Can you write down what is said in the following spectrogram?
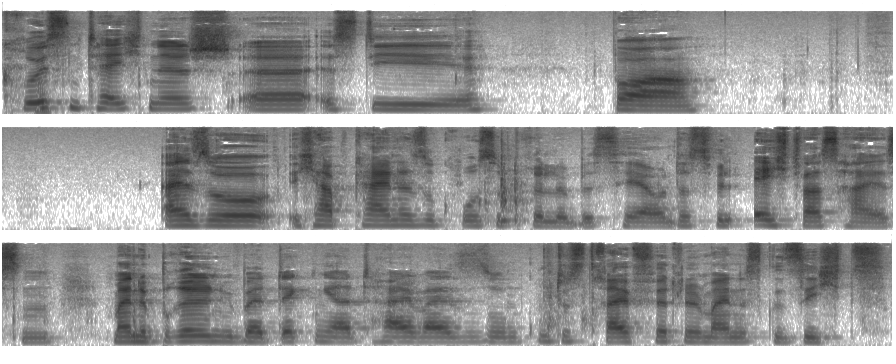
Größentechnisch äh, ist die, boah, also ich habe keine so große Brille bisher und das will echt was heißen. Meine Brillen überdecken ja teilweise so ein gutes Dreiviertel meines Gesichts.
